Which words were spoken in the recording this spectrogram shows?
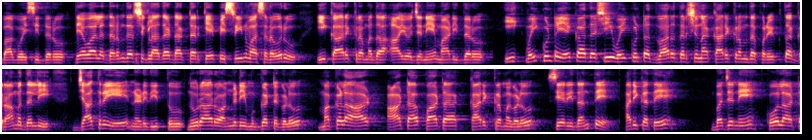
ಭಾಗವಹಿಸಿದ್ದರು. ದೇವಾಲಯ ಧರ್ಮದರ್ಶಿಗಳಾದ ಡಾಕ್ಟರ್ ಕೆ ಪಿ ಶ್ರೀನಿವಾಸರವರು ಈ ಕಾರ್ಯಕ್ರಮದ ಆಯೋಜನೆ ಮಾಡಿದ್ದರು. ಈ ವೈಕುಂಠ ಏಕಾದಶಿ, ವೈಕುಂಠ ದ್ವಾರ ದರ್ಶನ ಕಾರ್ಯಕ್ರಮದ ಪ್ರಯುಕ್ತ ಗ್ರಾಮದಲ್ಲಿ ಜಾತ್ರೆಯೇ ನಡೆದಿತ್ತು. ನೂರಾರು ಅಂಗಡಿ ಮುಗ್ಗಟ್ಟುಗಳು, ಮಕ್ಕಳ ಆಟ, ಪಾಠ ಕಾರ್ಯಕ್ರಮಗಳು ಸೇರಿದಂತೆ ಹರಿಕತೆ ಭಜನೆ ಕೋಲಾಟ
